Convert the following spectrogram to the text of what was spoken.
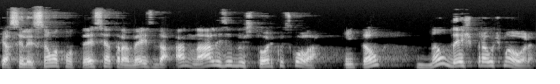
que a seleção acontece através da análise do histórico escolar. Então, não deixe para a última hora.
